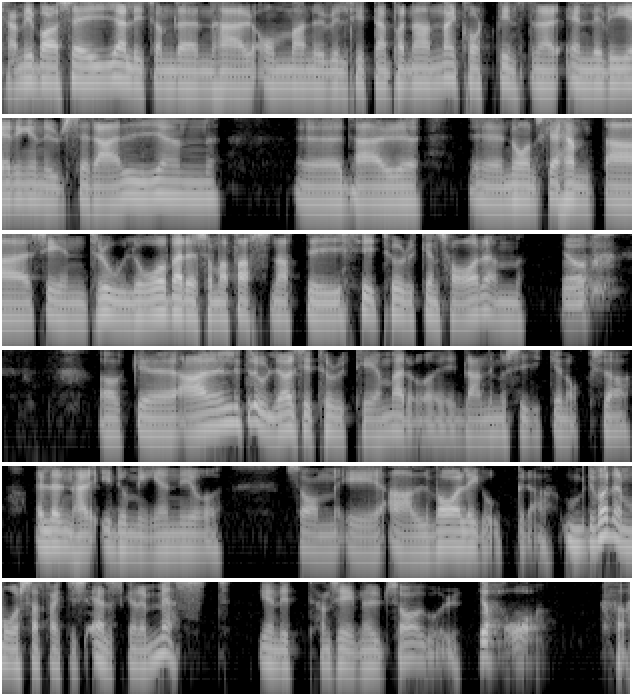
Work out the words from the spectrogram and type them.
Kan vi bara säga liksom den här, om man nu vill titta på en annan kort, finns den här enleveringen ur seraljen, eh, där eh, någon ska hämta sin trolovade som har fastnat i, i turkens harem. Ja. Och eh, ja, den är lite roligare sitt turktema då, ibland i musiken också. Eller den här Idomeneo som är allvarlig opera. Det var den Mozart faktiskt älskade mest, enligt hans egna utsagor. Jaha. Ja,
